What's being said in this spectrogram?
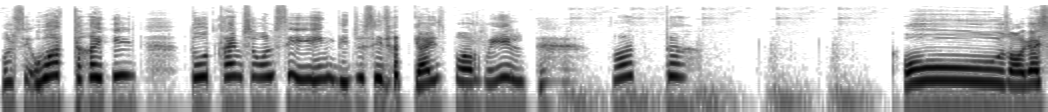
All see what the hell? Two times all seeing. Did you see that guys? For real? What? Oh, so guys,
